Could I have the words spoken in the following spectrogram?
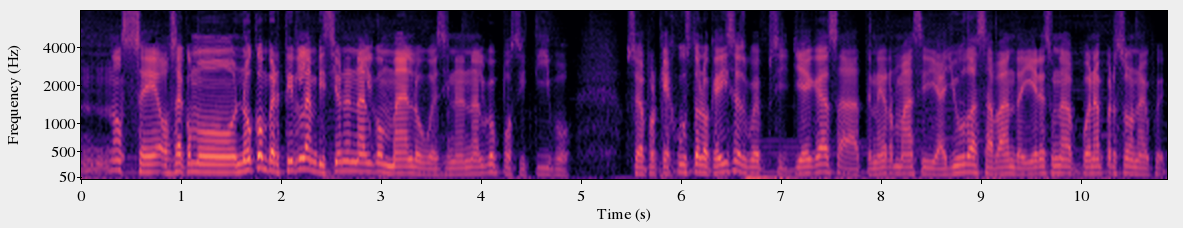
no sé, o sea, como no convertir la ambición en algo malo, güey, sino en algo positivo. O sea, porque justo lo que dices, güey, pues, si llegas a tener más y ayudas a banda y eres una buena persona, güey,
